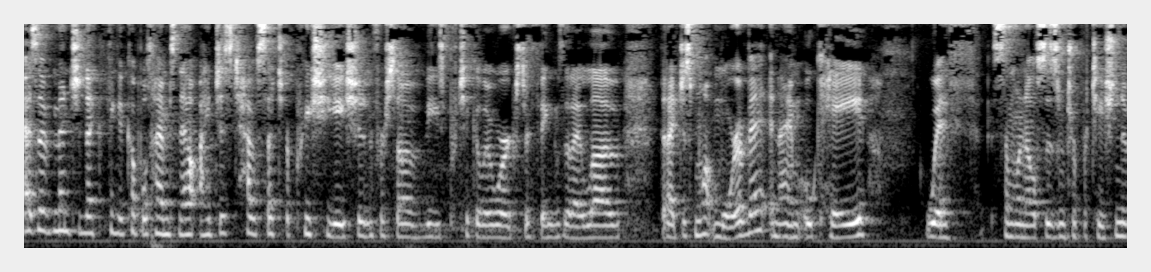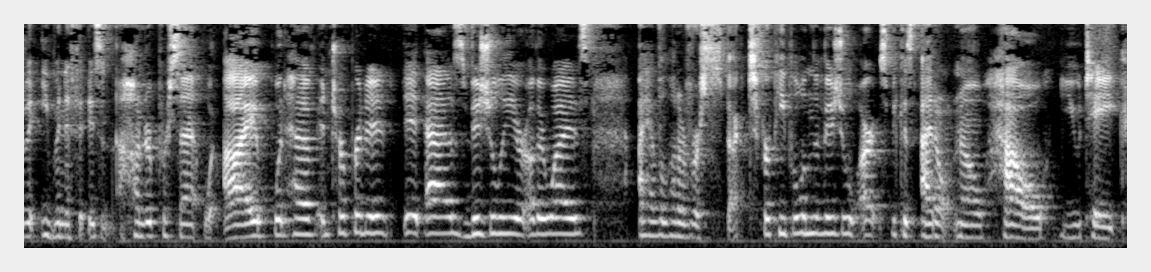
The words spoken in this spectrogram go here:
as I've mentioned, I think a couple times now, I just have such appreciation for some of these particular works or things that I love that I just want more of it. And I'm okay with someone else's interpretation of it, even if it isn't 100% what I would have interpreted it as visually or otherwise. I have a lot of respect for people in the visual arts because I don't know how you take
